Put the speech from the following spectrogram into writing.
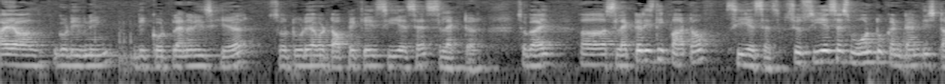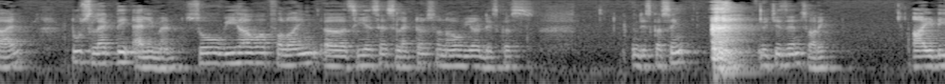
Hi all, good evening. The code planner is here. So today our topic is CSS selector. So guys, uh, selector is the part of CSS. So CSS want to contain the style to select the element. So we have a following uh, CSS selector. So now we are discuss discussing which is in sorry id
